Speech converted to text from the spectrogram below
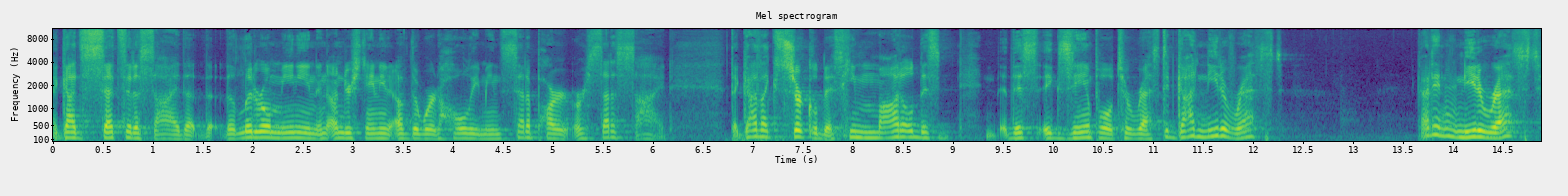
that God sets it aside, that the, the, literal meaning and understanding of the word holy means set apart or set aside. That God like circled this. He modeled this, this example to rest. Did God need a rest? God didn't need a rest.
